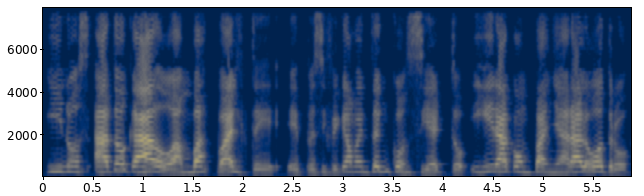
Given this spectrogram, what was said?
Y nos ha tocado ambas partes, específicamente en conciertos, ir a acompañar al otro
